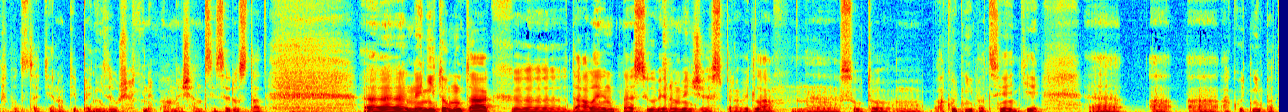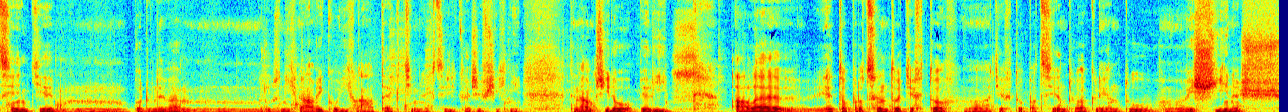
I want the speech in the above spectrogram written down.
v podstatě na ty peníze už ani nemáme šanci se dostat. Uh, není tomu tak. Uh, dále je nutné si uvědomit, že zpravidla jsou to akutní pacienti a, a akutní pacienti mm, pod vlivem různých návykových látek, tím nechci říkat, že všichni k nám přijdou opilí, ale je to procento těchto, těchto pacientů a klientů vyšší než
